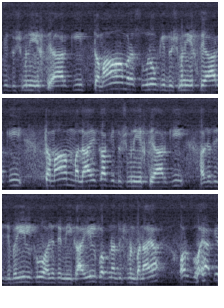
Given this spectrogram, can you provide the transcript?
کی دشمنی اختیار کی، تمام رسولوں کی دشمنی اختیار کی، تمام ملائکہ کی دشمنی اختیار کی، حضرت جبریل کو، حضرت میکائیل کو اپنا دشمن بنایا، اور گویا کہ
